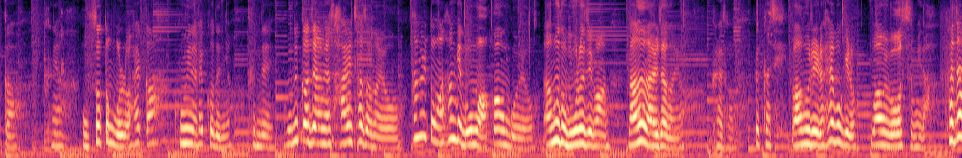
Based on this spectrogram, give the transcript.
아무도 모르니까 그냥 없었던 걸로 할까 고민을 했거든요. 근데 오늘까지 하면 4일 차잖아요. 3일 동안 한 게 너무 아까운 거예요. 아무도 모르지만 나는 알잖아요. 그래서 끝까지 마무리를 해보기로 마음을 먹었습니다. 가자!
